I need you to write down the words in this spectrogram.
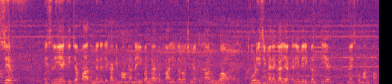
सिर्फ़ इसलिए कि जब बाद में मैंने देखा कि मामला नहीं बन रहा है तो गाली गलौच मैं उतारू हुआ हूँ। थोड़ी सी मैंने गालियाँ करी है मेरी गलती है मैं इसको मानता हूँ।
